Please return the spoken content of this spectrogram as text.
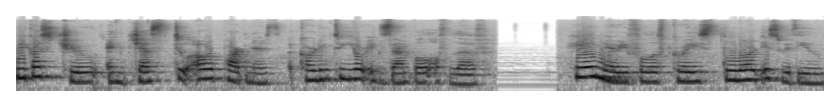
make us true and just to our partners according to your example of love. Hail Mary, full of grace, the Lord is with you.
